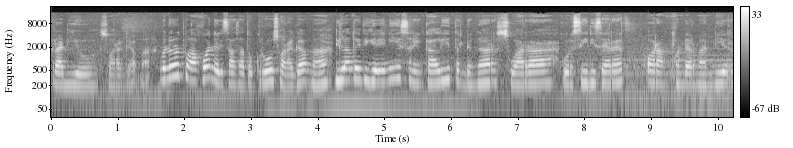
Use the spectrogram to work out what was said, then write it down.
radio suara gama. Menurut pengakuan dari salah satu kru suara gama, di lantai tiga ini sering kali terdengar suara kursi diseret, orang mondar mandir,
